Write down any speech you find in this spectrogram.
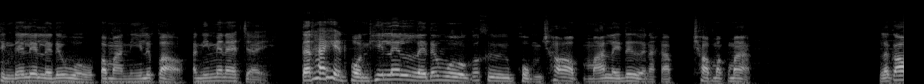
ถึงได้เล่น Rider World ประมาณนี้หรือเปล่า อันนี้ไม่แน่ใจ แต่ถ้าเหตุผลที่เล่น Rider World ก็คือผมชอบ Mars Rider นะครับ ชอบมากๆ แล้วก็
